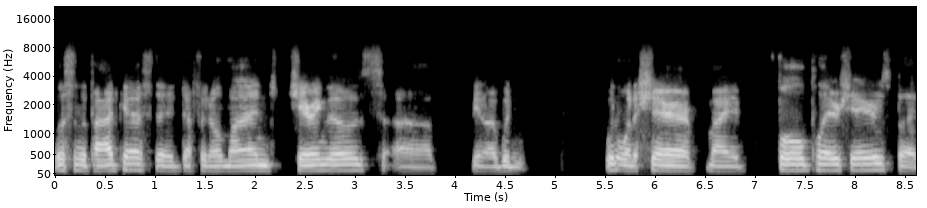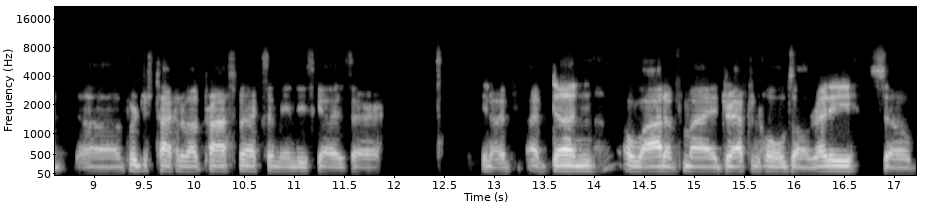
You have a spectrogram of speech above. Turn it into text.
listen to the podcast, I definitely don't mind sharing those. Uh, you know, I wouldn't wouldn't want to share my full player shares, but uh, if we're just talking about prospects, I mean, these guys are, you know, I've I've done a lot of my draft and holds already, so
